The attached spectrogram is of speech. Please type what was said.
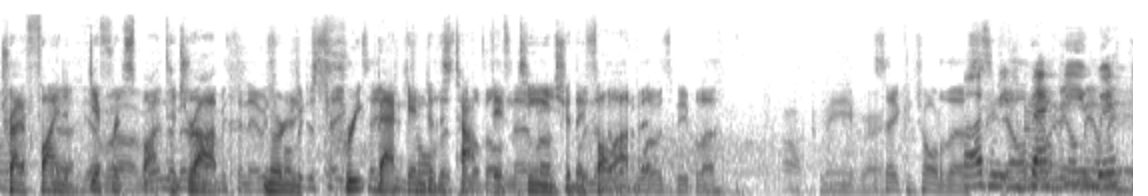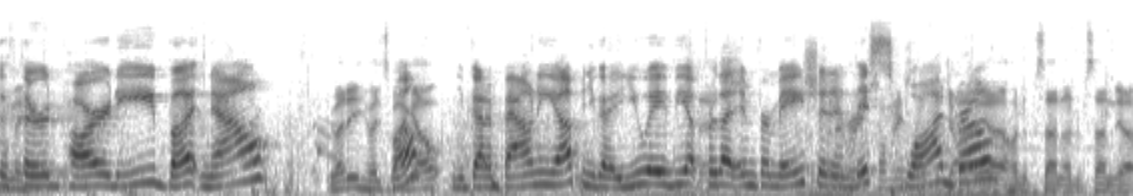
try to find a different spot to drop in order to creep back into this top 15 should they fall out of it. Take control of this. Well, that's gonna be Becky with the third party, but now you ready? You ready to well, out? You've got a bounty up and you got a UAV up for that information. And this squad, bro, yeah, yeah, 100%, 100%, yeah.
